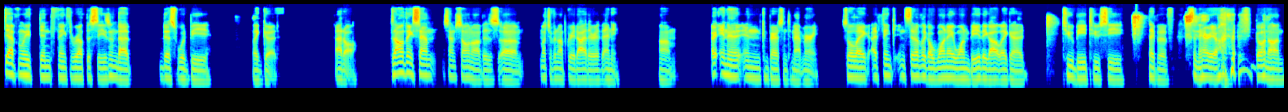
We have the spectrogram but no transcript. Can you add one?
definitely didn't think throughout the season that this would be like good at all. Because I don't think Sam Samsonov is um, much of an upgrade either, if any. Um, uh, in a in comparison to Matt Murray. So like I think instead of like a one A one B, they got like a two B two C type of scenario going on.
